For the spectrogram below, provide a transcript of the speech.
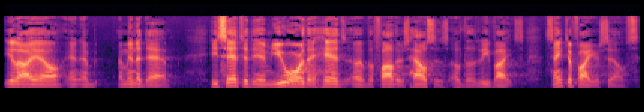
Eliel, and Aminadab. He said to them, You are the heads of the fathers' houses of the Levites. Sanctify yourselves,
